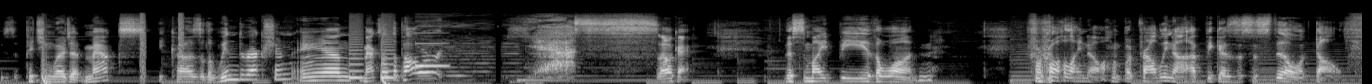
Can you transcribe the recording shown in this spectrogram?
Use the pitching wedge at max because of the wind direction, and max out the power! Yes! Okay. This might be the one. For all I know, but probably not, because this is still golf.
